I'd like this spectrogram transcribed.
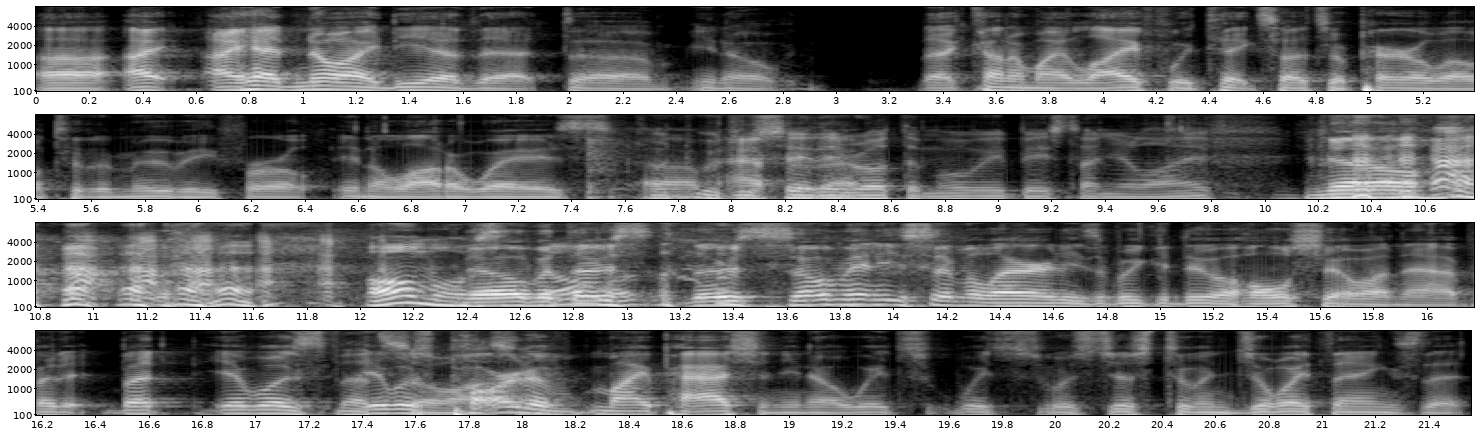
Uh, I I had no idea that um, you know that kind of my life would take such a parallel to the movie for in a lot of ways. um, Would you say they wrote the movie based on your life? No, Almost. no, but almost. there's there's so many similarities. If we could do a whole show on that, but it, but it was That's it was so part awesome. of my passion, you know, which which was just to enjoy things that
